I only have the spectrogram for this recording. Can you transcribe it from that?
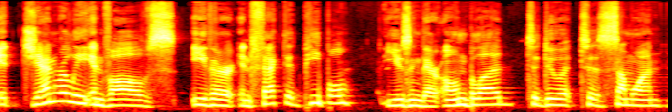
It generally involves either infected people using their own blood to do it to someone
